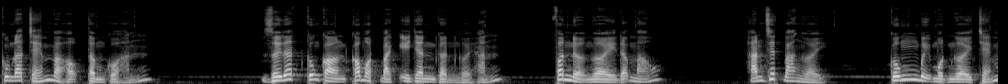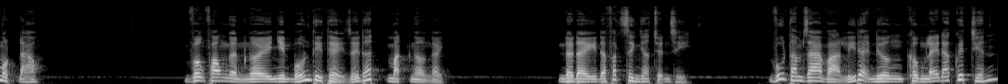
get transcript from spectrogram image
cũng đã chém vào hậu tâm của hắn. Dưới đất cũng còn có một bạch y nhân gần người hắn, phân nửa người đẫm máu. Hắn giết ba người, cũng bị một người chém một đao. Vương Phong ngẩn người nhìn bốn thi thể dưới đất mặt ngờ ngạch. Nơi đây đã phát sinh ra chuyện gì? Vũ Tam Gia và Lý Đại Nương không lẽ đã quyết chiến?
